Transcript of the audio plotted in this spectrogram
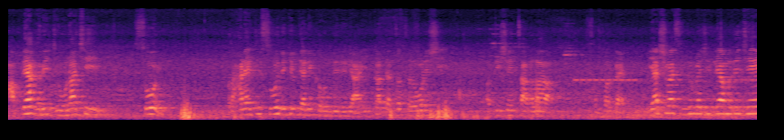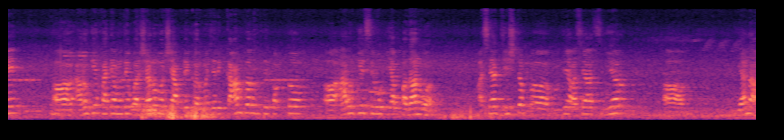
आपल्या घरी जेवणाची सोय राहण्याची सोय देखील त्यांनी करून दिलेली आहे. इतका त्यांचा चळवळीशी अतिशय चांगला संपर्क आहे. याशिवाय सिंधुदुर्ग जिल्ह्यामध्ये जे आरोग्य खात्यामध्ये वर्षानुवर्षे आपले कर्मचारी काम करत होते फक्त आरोग्य सेवक या पदांवर अशा ज्येष्ठ म्हणजे अशा सिनियर यांना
